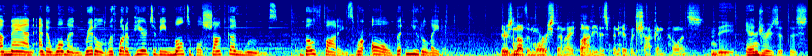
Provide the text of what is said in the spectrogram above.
A man and a woman riddled with what appeared to be multiple shotgun wounds. Both bodies were all but mutilated. There's nothing worse than a body that's been hit with shotgun pellets. The injuries that this,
